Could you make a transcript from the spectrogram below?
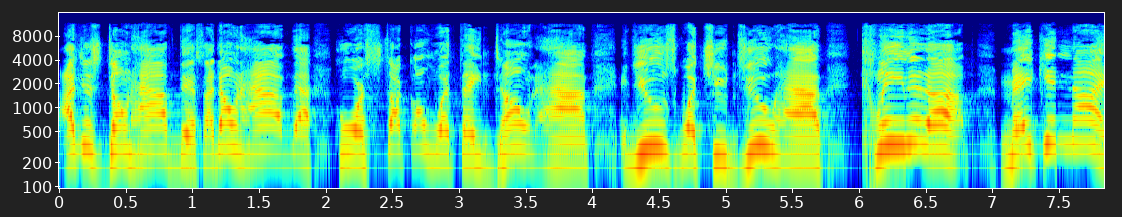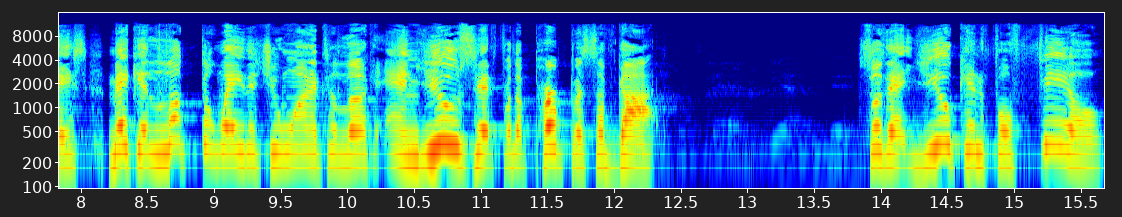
I just don't have this. I don't have that. Who are stuck on what they don't have. Use what you do have, clean it up, make it nice, make it look the way that you want it to look, and use it for the purpose of God. So that you can fulfill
